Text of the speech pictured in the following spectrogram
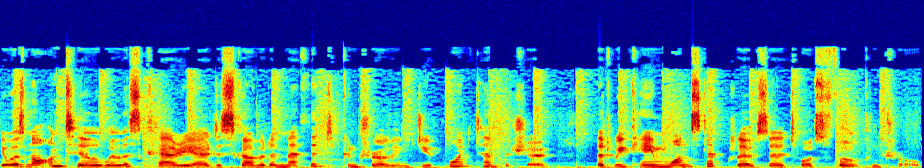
It was not until Willis Carrier discovered a method to controlling dew point temperature that we came one step closer towards full control.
